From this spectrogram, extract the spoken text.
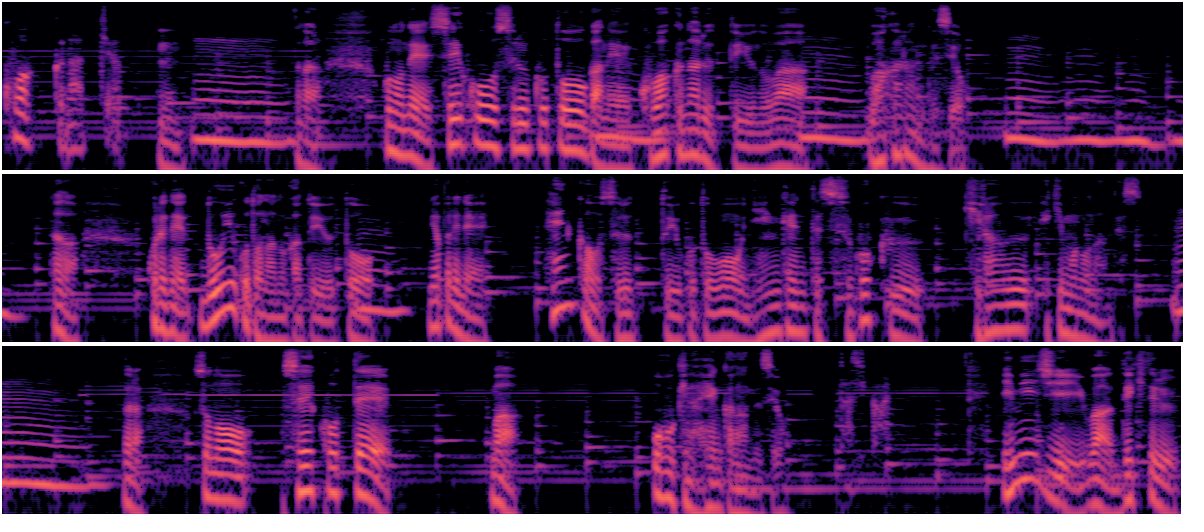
怖くなっちゃうだから、このね、成功することがね、うん。怖くなるっていうのはうん。わかるんですよ。うんうんただ、これね、どういうことなのかといううん。と、やっぱりね、変化をするということを人間ってすごく嫌う生き物なんです。うん。うんその成功って、まあ、大きな変化なんですよ。確かに。イメージはできてる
